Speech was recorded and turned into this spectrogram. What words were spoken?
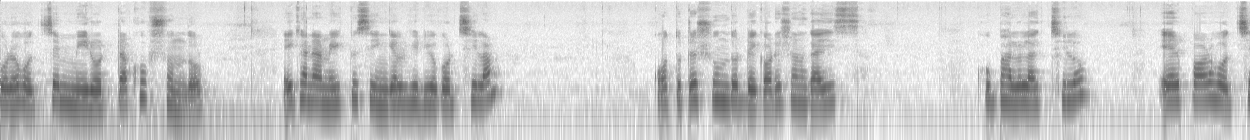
করে হচ্ছে মিররটা খুব সুন্দর। এখানে আমি একটু সিঙ্গেল ভিডিও করছিলাম। কতটা সুন্দর ডেকোরেশন গাইস খুব ভালো লাগছিল। এরপর হচ্ছে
